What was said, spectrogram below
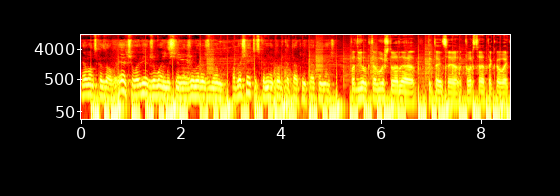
Я вам сказал, я человек, живой мужчина, живорожденный. Обращайтесь ко мне только так, никак иначе. Подвел к тому, что она пытается Творца атаковать.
